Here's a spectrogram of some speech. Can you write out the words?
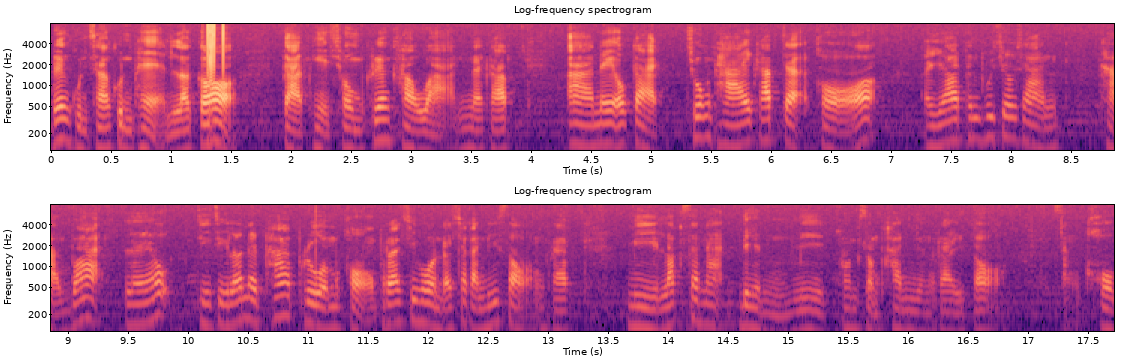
เรื่องขุนช้างขุนแผน แล้วก็กาบเหตุชมเครื่องข่าวหวานนะครับในโอกาสช่วงท้ายครับจะขออนุญาตท่านผู้เชี่ยวชาญถามว่าแล้ว จริงๆ แล้วในภาพรวมของพระราชนิพนธ์รัชกาลที่สองครับ มีลักษณะเด่นมีความสำคัญอย่างไรต่อสังคม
